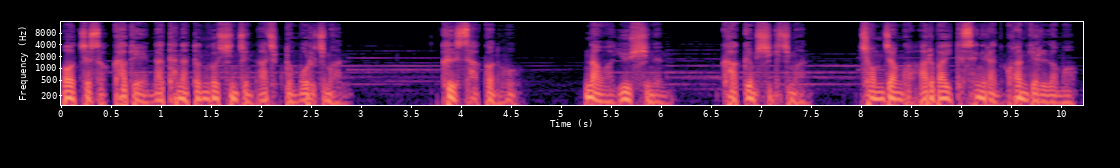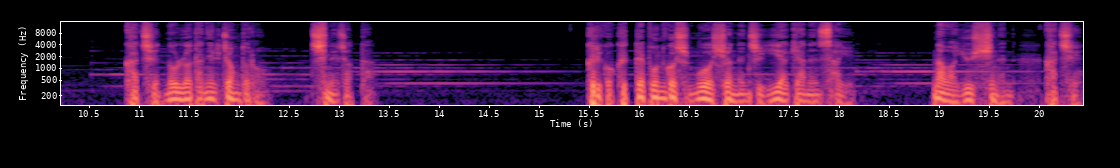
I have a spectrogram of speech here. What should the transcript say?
어째서 가게에 나타났던 것인진 아직도 모르지만 그 사건 후 나와 유 씨는 가끔씩이지만 점장과 아르바이트생이란 관계를 넘어 같이 놀러 다닐 정도로 친해졌다. 그리고 그때 본 것이 무엇이었는지 이야기하는 사이 나와 유 씨는 같이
